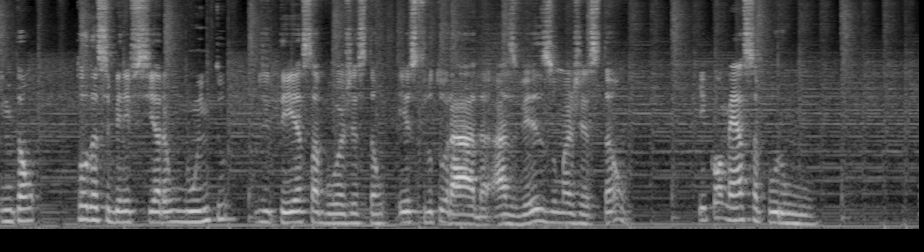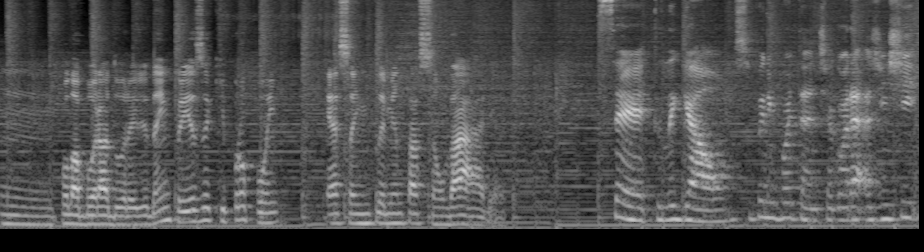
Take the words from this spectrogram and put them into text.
Então, todas se beneficiarão muito de ter essa boa gestão estruturada. Às vezes, uma gestão que começa por um, um colaborador da empresa que propõe essa implementação da área. Certo, legal, super importante. Agora, a gente,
